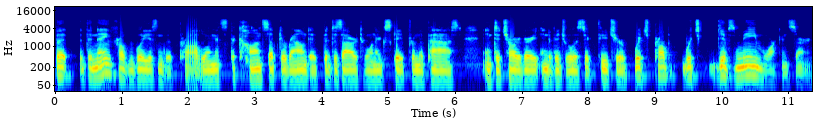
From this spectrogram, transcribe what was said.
But the name probably isn't the problem. It's the concept around it, the desire to want to escape from the past and to chart a very individualistic future, which prob- which gives me more concern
